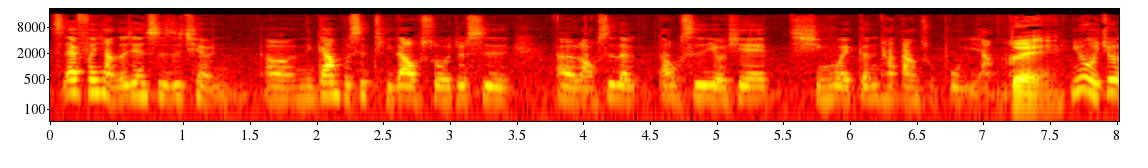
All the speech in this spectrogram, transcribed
在分享这件事之前，呃，你刚刚不是提到说，就是呃，老师的老师有些行为跟他当初不一样嘛？对。因为我就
